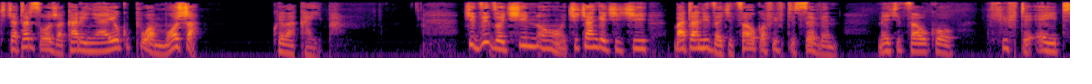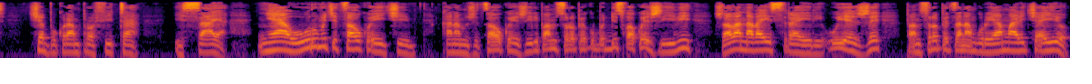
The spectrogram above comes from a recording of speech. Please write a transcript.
tichatarisawo zvakare nyaya yokupiwa mhosva kwevakaipa. Chidzidzo chino chichange chichibatanidza chitsauko 57 nechitsauko 58 chebhuku ramuprofita isaya. Nyaya huru muchitsauko ichi kana muzvitsauko izviri pamusoro pekubudiswa kwezvivi zvavana vaisraeri uyezve pamusoro petsananguro yamwari chaiyo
